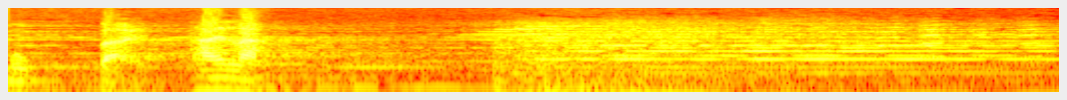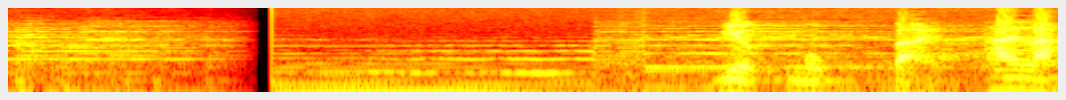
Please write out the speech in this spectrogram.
mục tại Thái Lan. Vượt ngục tại Thái Lan.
